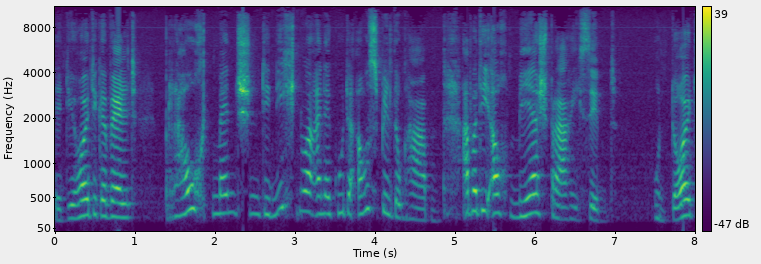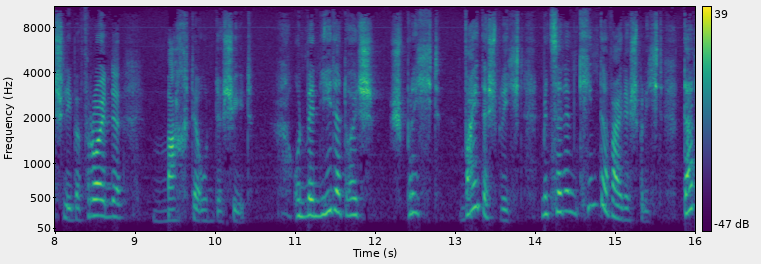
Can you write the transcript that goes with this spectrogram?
Denn die heutige Welt braucht Menschen, die nicht nur eine gute Ausbildung haben, aber die auch mehrsprachig sind. Und Deutsch, liebe Freunde, macht der Unterschied. Und wenn jeder Deutsch spricht, weiterspricht, mit seinen Kindern weiterspricht, dann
